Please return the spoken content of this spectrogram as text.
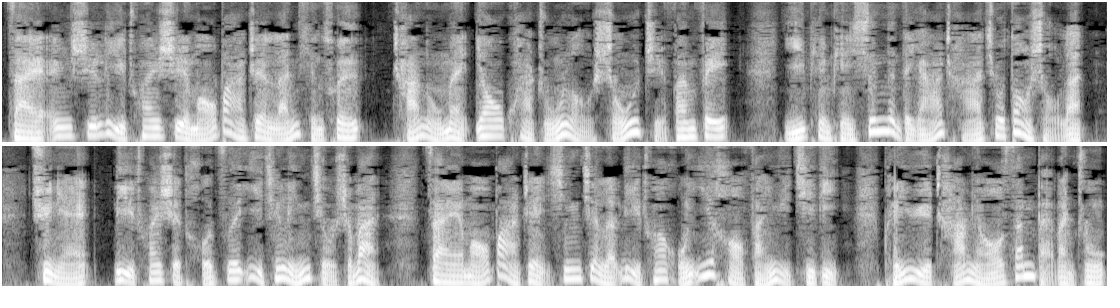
在恩施利川市毛坝镇蓝田村。茶农们腰挎竹篓，手指翻飞，一片片鲜嫩的芽茶就到手了。去年，利川市投资一千零九十万，在毛坝镇新建了利川红一号繁育基地，培育茶苗三百万株。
